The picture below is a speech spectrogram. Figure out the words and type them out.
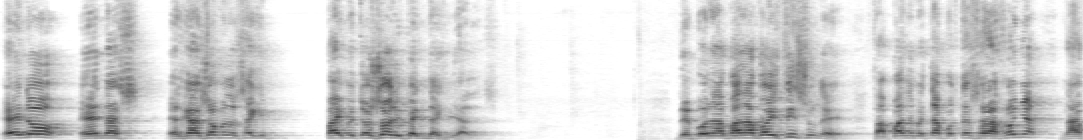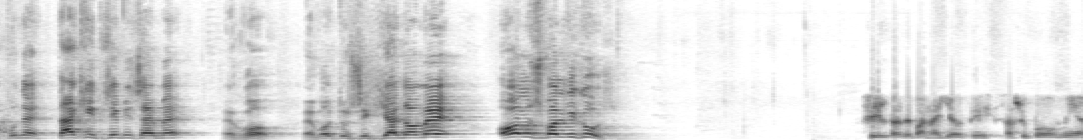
ενώ ένας εργαζόμενος θα έχει πάει με το ζόρι 50.000. Δεν μπορεί να πάνε να βοηθήσουνε. Θα πάνε μετά από τέσσερα χρόνια να πούνε «Τάκη, ψήφισε με». Εγώ, εγώ τους συχαίνομαι όλους τους πολιτικούς. Φίλτατε Παναγιώτη, θα σου πω μία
